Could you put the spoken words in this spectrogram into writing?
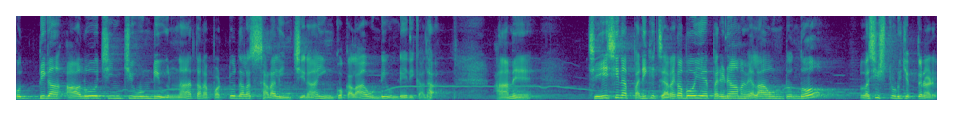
కొద్దిగా ఆలోచించి ఉండి ఉన్న తన పట్టుదల సడలించిన ఇంకొకలా ఉండి ఉండేది కథ. ఆమె చేసిన పనికి జరగబోయే పరిణామం ఎలా ఉంటుందో వశిష్ఠుడు చెప్తున్నాడు.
